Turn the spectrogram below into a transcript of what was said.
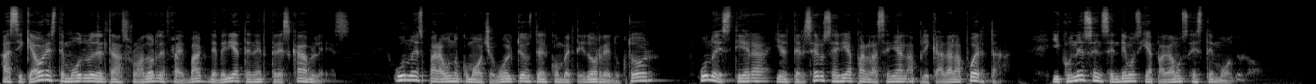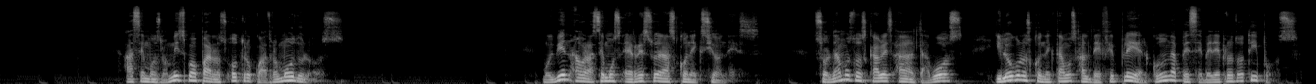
Así que ahora este módulo del transformador de flyback debería tener tres cables. Uno es para 1,8 voltios del convertidor reductor, uno es tierra y el tercero sería para la señal aplicada a la puerta. Y con eso encendemos y apagamos este módulo. Hacemos lo mismo para los otros cuatro módulos. Muy bien, ahora hacemos el resto de las conexiones. Soldamos los cables al altavoz y luego los conectamos al DF Player con una PCB de prototipos.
